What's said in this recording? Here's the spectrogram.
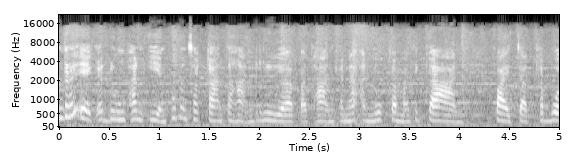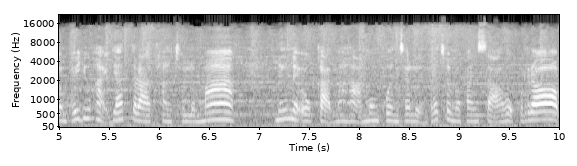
ลเรือเอกอดุงพันเอี่ยมผู้บัญชาการทหารเรือประธานคณะอนุกรรมธิการ ฝ่ายจัดขบวนพยุหายาตราทางชลมากเนื่องในโอกาสมหามงคลเฉลิมพระชนมพรรษา 6 รอบ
